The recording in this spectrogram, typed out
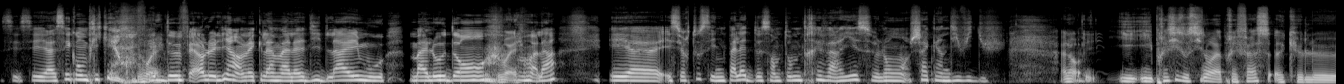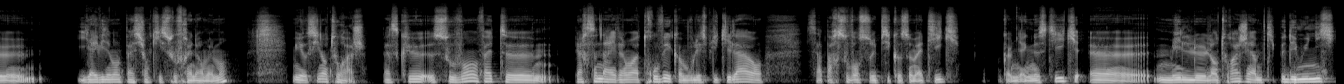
c'est assez compliqué en Ouais. fait de faire le lien avec la maladie de Lyme ou mal aux dents, Ouais. voilà. Et, euh, et surtout c'est une palette de symptômes très variés selon chaque individu. Alors, il, il précise aussi dans la préface euh, que le, il y a évidemment le patient qui souffre énormément, mais aussi l'entourage. Parce que souvent, en fait, euh, personne n'arrive vraiment à trouver, comme vous l'expliquez là, on- ça part souvent sur le psychosomatique comme diagnostic, euh, mais le- l'entourage est un petit peu démuni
